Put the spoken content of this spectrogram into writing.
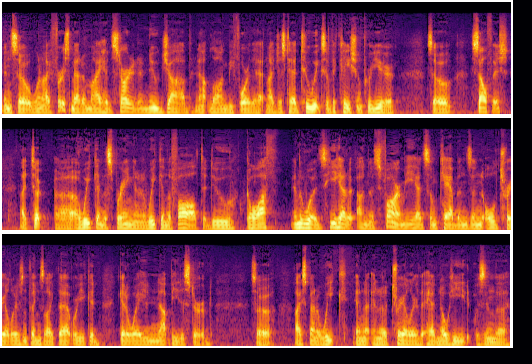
And so when I first met him, I had started a new job not long before that, and I just had two weeks of vacation per year. So selfish. I took uh, a week in the spring and a week in the fall to do go off in the woods. He had on his farm. He had some cabins and old trailers and things like that where you could get away and not be disturbed. So I spent a week in a, in a trailer that had no heat. It was in the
